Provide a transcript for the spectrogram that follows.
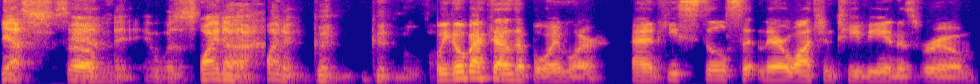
Yes, So- and it was quite a quite a good good move. We go back down to Boimler, and he's still sitting there watching TV in his room.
